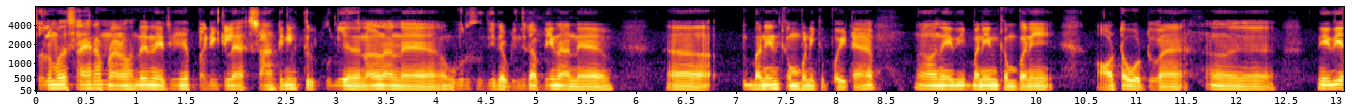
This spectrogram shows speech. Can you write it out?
சொல்லும்போது சாய்ராம் நான் வந்து நிறைய படிக்கலை. ஸ்டார்டிங்கில் திருப்பூர்லேயே இருந்ததுனால நான் ஊர் சுற்றிட்டு அப்படின்னு சொல்லிட்டு அப்படியே நான் பனியன் கம்பெனிக்கு போயிட்டேன். நான் நிறைய பனியன் கம்பெனி ஆட்டோ ஓட்டுவேன். நிறைய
